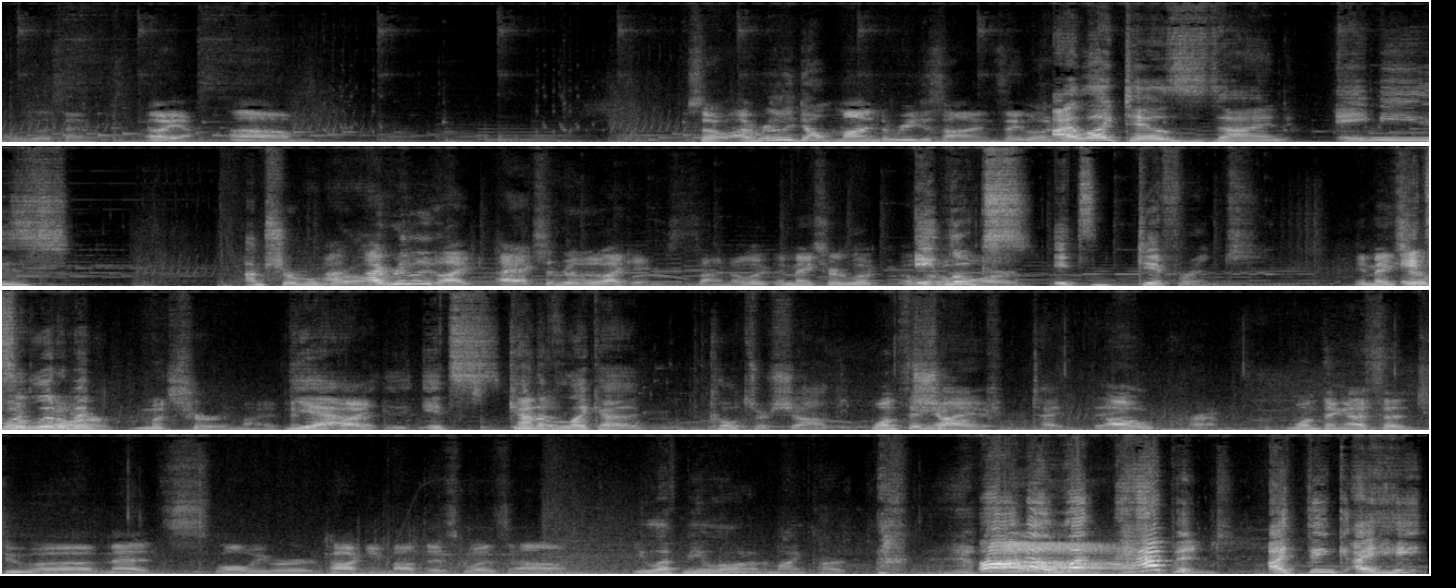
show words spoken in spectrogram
what was I saying? Oh yeah. Um. So I really don't mind the redesigns. They look. I like Tails' design. Amy's, I'm sure we'll grow. I on really like. I actually really like Amy's design. It, look, it makes her look a It looks. more. It's different. It makes her it's a look little more mature, in my opinion. Yeah, Like, it's kind it- of like a culture shock. One thing shock I- type thing. oh crap. One thing I said to uh, Medz while we were talking about this was, um, You left me alone on a minecart. oh no! Ah. What happened? I think I hate.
